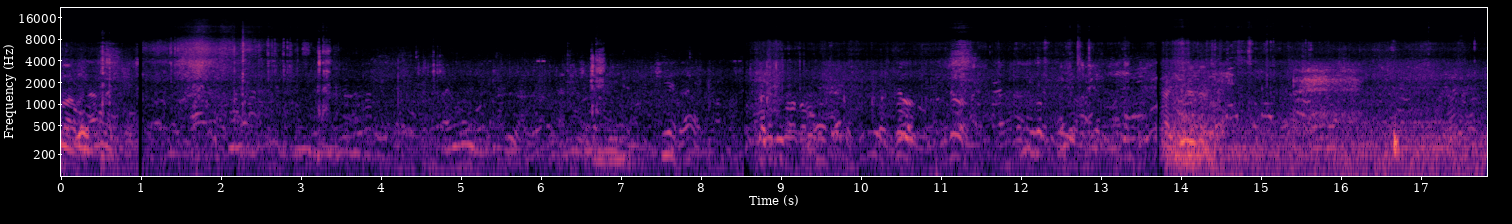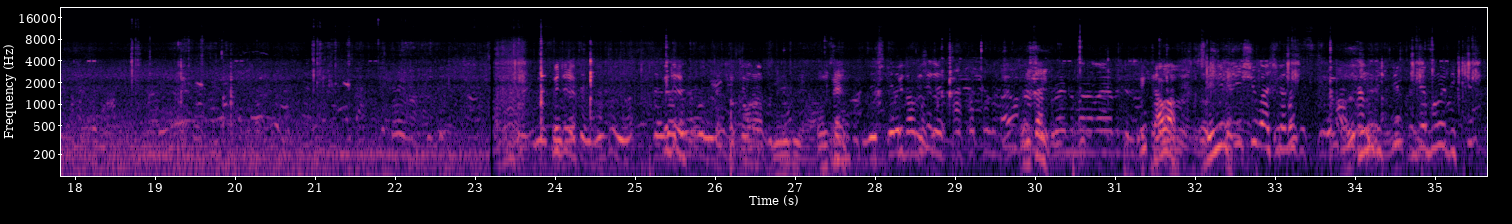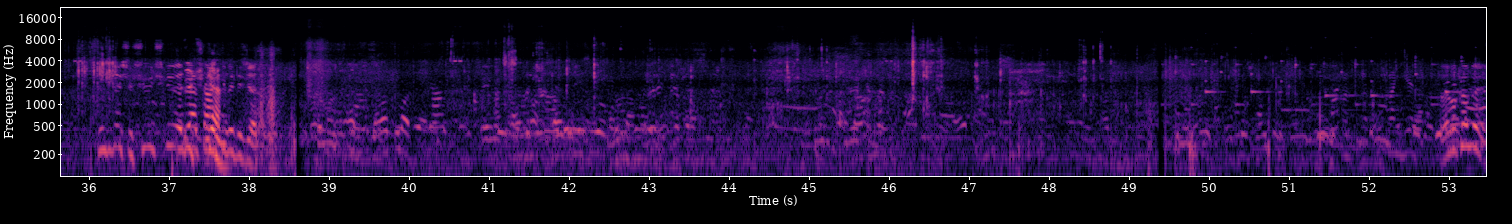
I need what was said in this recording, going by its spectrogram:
Tamam. Benim şu başkanım. Şunu diktim, bir de bunu diktim. Şimdi de şu, şu üçlüyü özel takip edeceğiz. Kaymakam Bey.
